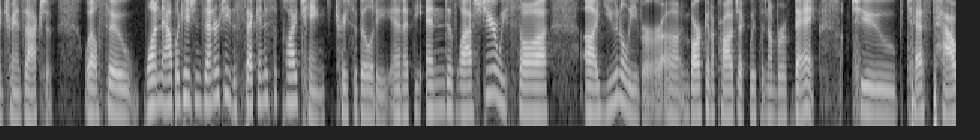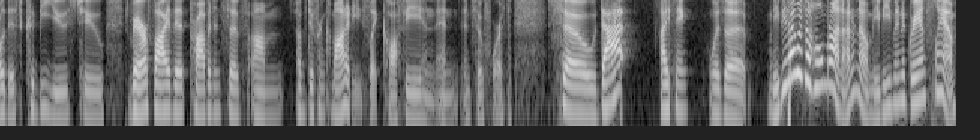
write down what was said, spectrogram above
a transaction. Well, so one application is energy, the second is supply chain traceability. And at the end of last year, we saw uh, Unilever uh, embark on a project with a number of banks to test how this could be used to verify the provenance of, um, of different commodities like coffee and, and, and so forth. So that, I think, was a maybe that was a home run. I don't know. Maybe even a grand slam.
